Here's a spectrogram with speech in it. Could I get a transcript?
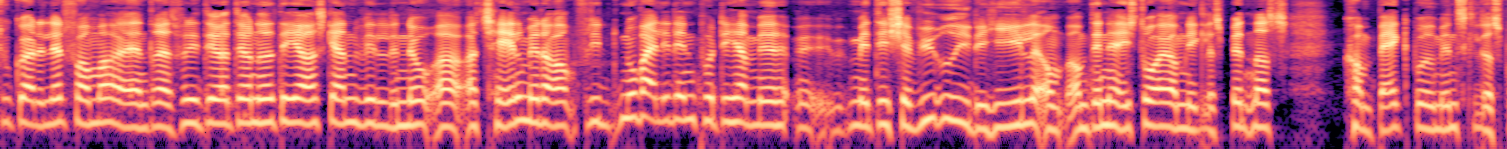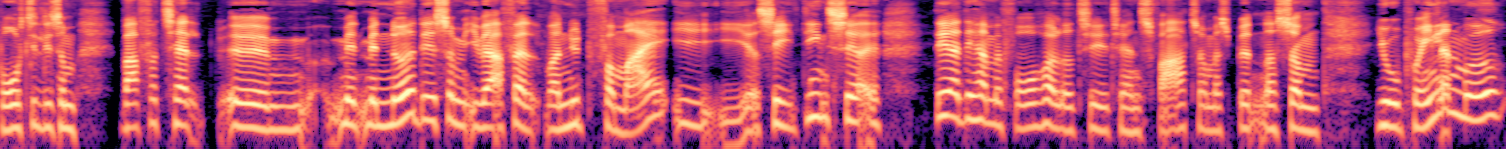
du gør det let for mig, Andreas, fordi det var, det var noget af det, jeg også gerne ville nå at, at tale med dig om. Fordi nu var jeg lidt inde på det her med, øh, med déjà vu'et i det hele, om, om den her historie om Niklas Benders comeback, både menneskeligt og sportsligt, ligesom var fortalt. Øh, men, men noget af det, som i hvert fald var nyt for mig i, i at se din serie, det er det her med forholdet til, til hans far, Thomas Bender, som jo på en eller anden måde,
